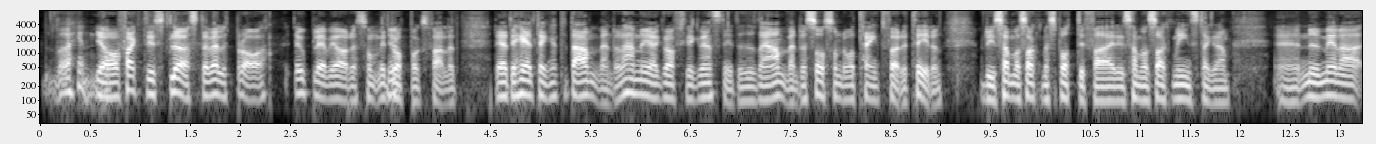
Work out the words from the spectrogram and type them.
vad händer? Jag har faktiskt löst det väldigt bra. Upplever jag det som i Dropbox-fallet. Det är att jag helt enkelt inte använder det här nya grafiska gränssnittet. Utan jag använder det så som det var tänkt förr i tiden. Och det är samma sak med Spotify. Det är samma sak med Instagram. Eh, numera,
